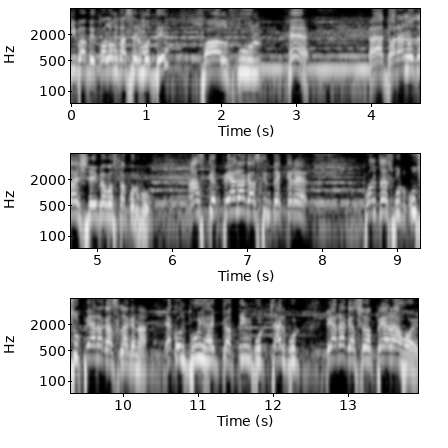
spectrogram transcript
কীভাবে কলম গাছের মধ্যে ফল, ফুল হ্যাঁ ধরানো যায়, সেই ব্যবস্থা করব। আজকে পেয়ারা গাছ কিন্তু একেবারে পঞ্চাশ ফুট উঁচু পেয়ারা গাছ লাগে না। এখন দুই হাইটটা, তিন ফুট, চার ফুট পেয়ারা গাছ পেয়ারা হয়।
